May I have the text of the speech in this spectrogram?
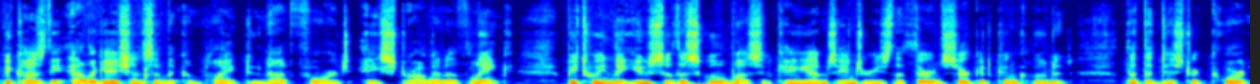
Because the allegations in the complaint do not forge a strong enough link between the use of the school bus and KM's injuries, the Third Circuit concluded that the district court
